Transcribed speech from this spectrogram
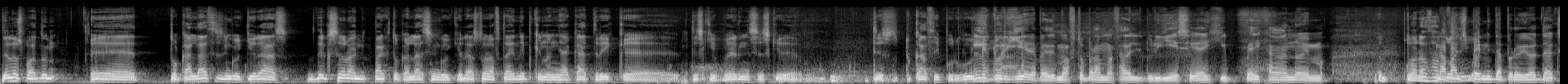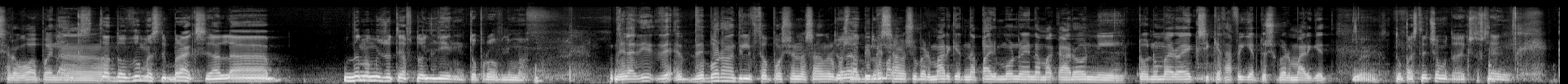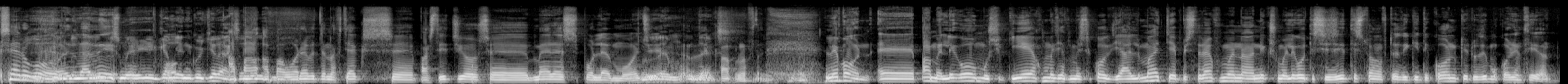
Τέλος πάντων, ε, το καλάθι της νοικοκυράς, δεν ξέρω αν υπάρχει το καλάθι της νοικοκυράς. Τώρα αυτά είναι επικοινωνιακά τρικ ε, της κυβέρνησης και της, του κάθε υπουργού. Λειτουργεί, ρε παιδί, με αυτό το πράγμα θα λειτουργήσει. Έχει, έχει κανένα νόημα. Ε, τώρα θα να βάλεις 50 προϊόντα, ξέρω εγώ, από ένα. Θα το δούμε στην πράξη, αλλά δεν νομίζω ότι αυτό λύνει το πρόβλημα. Δηλαδή δεν μπορώ να αντιληφθώ πώς ένας άνθρωπος θα μπει μέσα σε ένα σούπερ μάρκετ να πάρει μόνο ένα μακαρόνι το νούμερο 6 και θα φύγει από το σούπερ μάρκετ. Ναι. Το παστίτσιο με το 6 το φτιάχνει. Ξέρω εγώ. δηλαδή. Απα, απαγορεύεται να φτιάξεις ε, παστίτσιο σε μέρες πολέμου. Έτσι. Πολέμου, δεν υπάρχουν αυτά. Ναι. Λοιπόν, ε, πάμε λίγο μουσική. Έχουμε διαφημιστικό διάλειμμα και επιστρέφουμε να ανοίξουμε λίγο τη συζήτηση των αυτοδιοικητικών και του Δήμου Κορινθίων.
